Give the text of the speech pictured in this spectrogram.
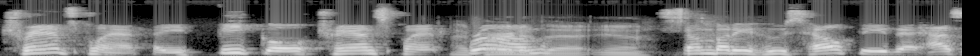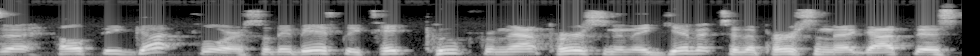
transplant a fecal transplant I've from that, yeah. somebody who's healthy that has a healthy gut flora so they basically take poop from that person and they give it to the person that got this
